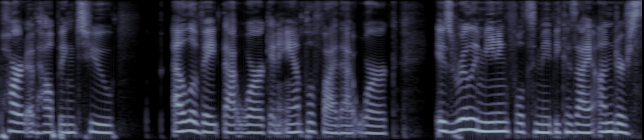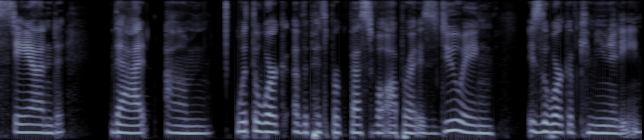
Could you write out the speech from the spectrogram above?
part of helping to elevate that work and amplify that work is really meaningful to me because I understand that um, what the work of the Pittsburgh Festival Opera is doing is the work of community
